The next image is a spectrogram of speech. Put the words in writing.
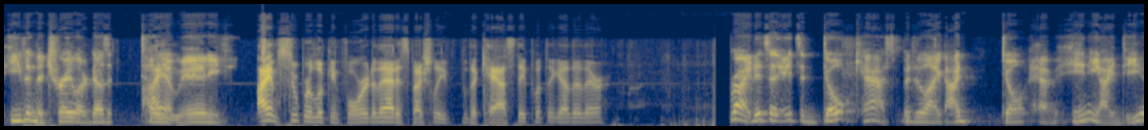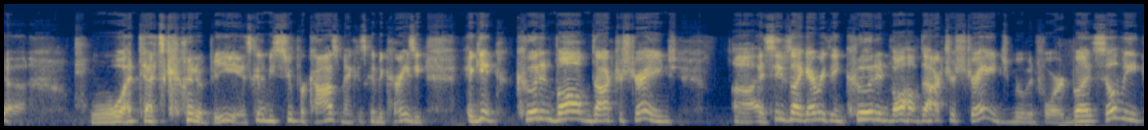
even the trailer doesn't tell am, you anything. I am super looking forward to that, especially the cast they put together there. Right. It's a it's a dope cast, but like I don't have any idea what that's going to be. It's going to be super cosmic. It's going to be crazy. Again, could involve Doctor Strange. Uh, it seems like everything could involve Doctor Strange moving forward. But Sylvie,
